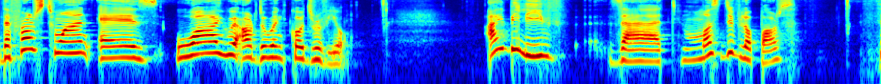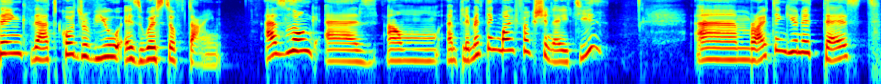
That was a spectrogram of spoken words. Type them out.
The first one is why we are doing code review. I believe that most developers think that code review is waste of time. As long as I'm implementing my functionalities I'm writing unit test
